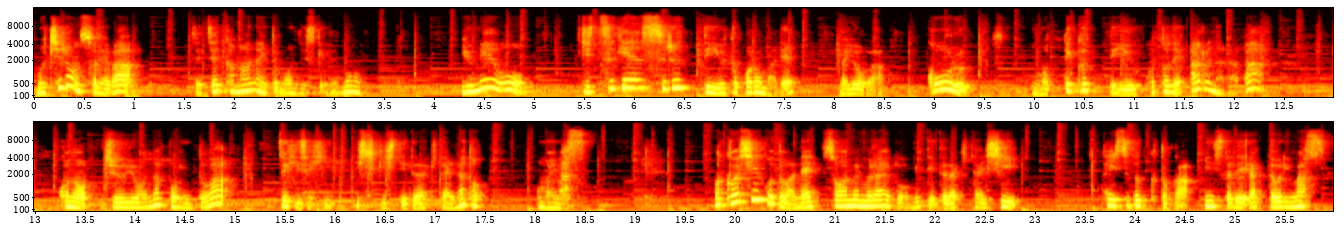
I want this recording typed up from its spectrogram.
もちろんそれは全然構わないと思うんですけれども夢を実現するっていうところまで、まあ、要はゴールに持っていくっていうことであるならばこの重要なポイントはぜひぜひ意識していただきたいなと思います。まあ、詳しいことはね、ソアメムライブを見ていただきたいし、Facebook とかインスタでやっております。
